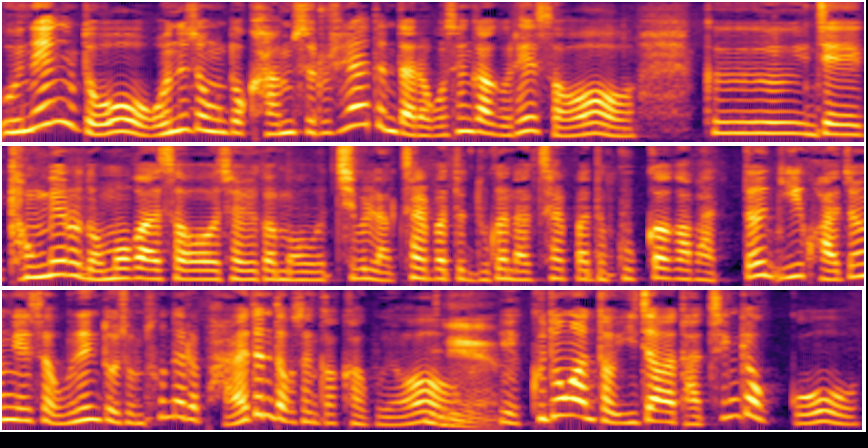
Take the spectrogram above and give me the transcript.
은행도 어느 정도 감수를 해야 된다라고 생각을 해서 그 이제 경매로 넘어가서 저희가 뭐 집을 낙찰받든 누가 낙찰받든 국가가 받든 이 과정에서 은행도 좀 손해를 봐야 된다고 생각하고요. 예. 예 그동안 더 이자 다 챙겼고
